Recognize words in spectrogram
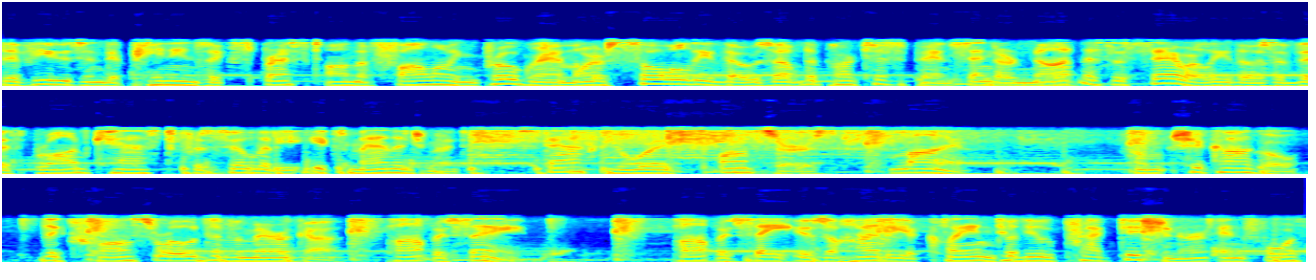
The views and opinions expressed on the following program are solely those of the participants and are not necessarily those of this broadcast facility, its management, staff, nor its sponsors. Live from Chicago, the crossroads of America, Papa Say. Papa Say is a highly acclaimed Hoodoo practitioner and fourth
